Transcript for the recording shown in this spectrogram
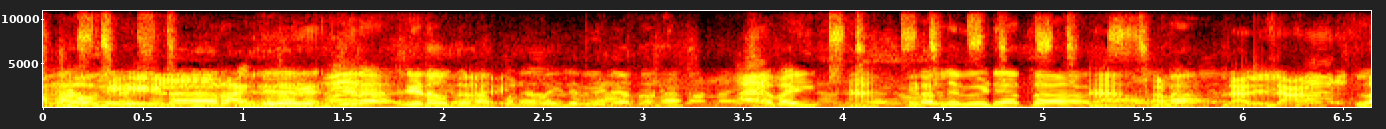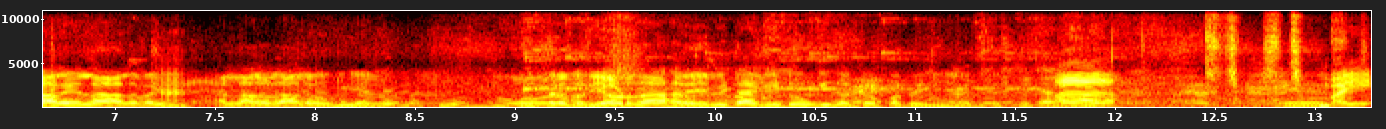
ਅਮਨ ਸੇੜੀ ਜਿਹੜਾ ਰੰਗ ਜਿਹੜਾ ਜਿਹੜਾ ਉਦੋਂ ਆਪਾਂ ਨੇ ਬਾਈ ਲਵੇੜਿਆ ਤਾਂ ਨਾ ਹੈ ਬਾਈ ਜਿਹੜਾ ਲਵੇੜਿਆ ਤਾਂ ਹਾਂ ਹਨਾ ਲਾਲੇ ਲਾਲ ਲਾਲੇ ਲਾਲ ਬਾਈ ਆਹ ਲਾਲੋ ਲਾਲ ਹੋ ਗਈ ਅੱਜ ਉੱਤਰ ਵਧੀਆ ਉੜਦਾ ਹਲੇ ਵੀ ਢਾਗੀ ਢੂੰਗੀ ਦਾ ਤਾਂ ਪਤਾ ਹੀ ਨਹੀਂ ਹੈ ਵੀ ਕਿੱਥੇ ਢਾਗੀ ਹੈ ਬਾਈ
